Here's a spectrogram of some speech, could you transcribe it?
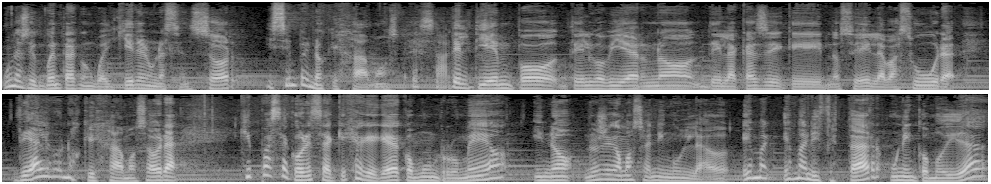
uno se encuentra con cualquiera en un ascensor y siempre nos quejamos Exacto. del tiempo, del gobierno, de la calle que, no sé, la basura, de algo nos quejamos. Ahora, ¿qué pasa con esa queja que queda como un rumeo y no, no llegamos a ningún lado? ¿Es, ¿Es manifestar una incomodidad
